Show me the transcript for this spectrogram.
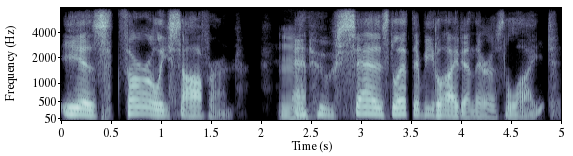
is thoroughly sovereign Mm. and who says, Let there be light, and there is light.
